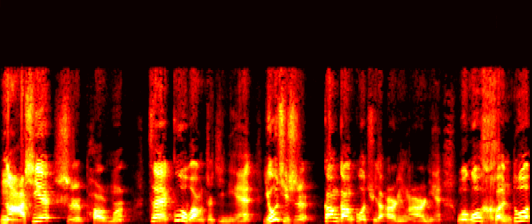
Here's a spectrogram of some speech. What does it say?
哪些是泡沫。在过往这几年，尤其是刚刚过去的二零二二年，我国很多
